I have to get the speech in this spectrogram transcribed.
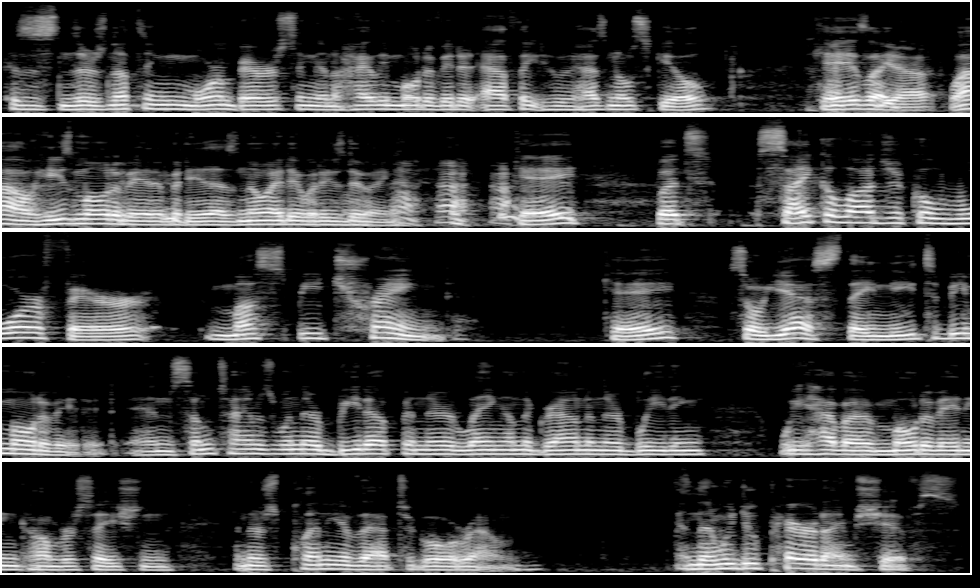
because there's nothing more embarrassing than a highly motivated athlete who has no skill. Okay, it's like, yeah. wow, he's motivated, but he has no idea what he's doing. Okay, but psychological warfare must be trained. Okay, so yes, they need to be motivated. And sometimes when they're beat up and they're laying on the ground and they're bleeding, we have a motivating conversation, and there's plenty of that to go around. And then we do paradigm shifts.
